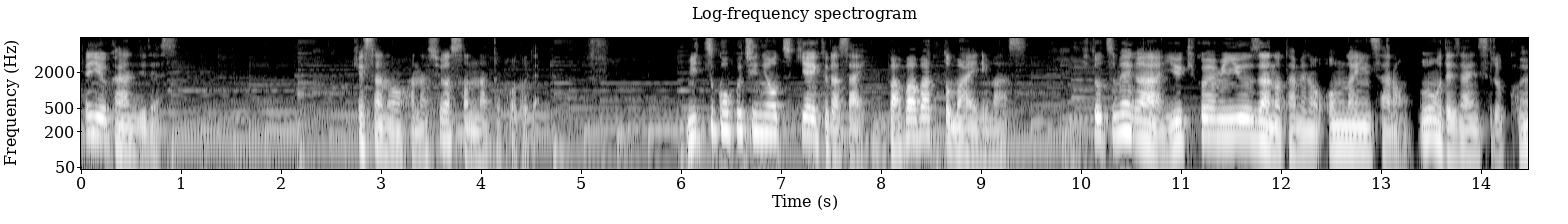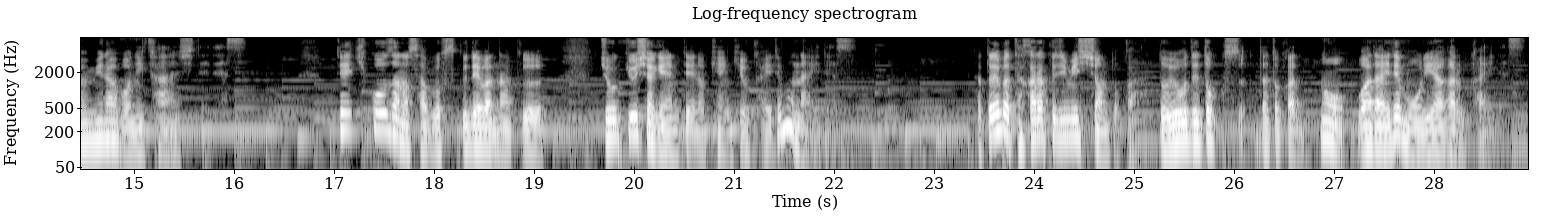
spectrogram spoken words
っていう感じです。今朝のお話はそんなところで。3つ告知にお付き合いください。バババッと参ります。1つ目が、有機暦ユーザーのためのオンラインサロン、運をデザインする暦ラボに関してです。定期講座のサブスクではなく、上級者限定の研究会でもないです。例えば宝くじミッションとか土曜デトックスだとかの話題で盛り上がる会です。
